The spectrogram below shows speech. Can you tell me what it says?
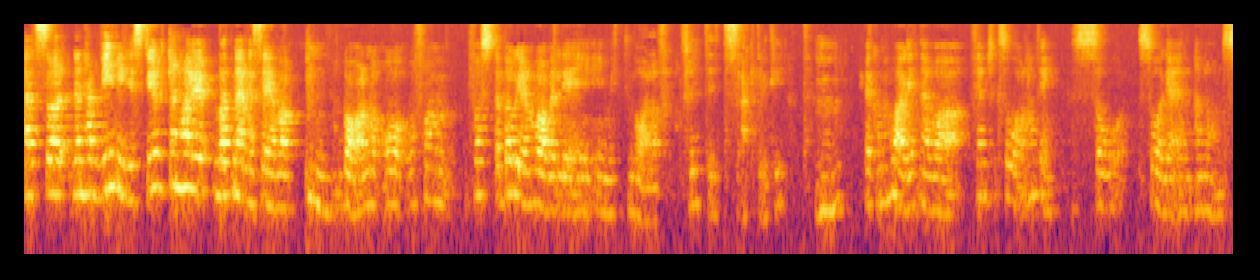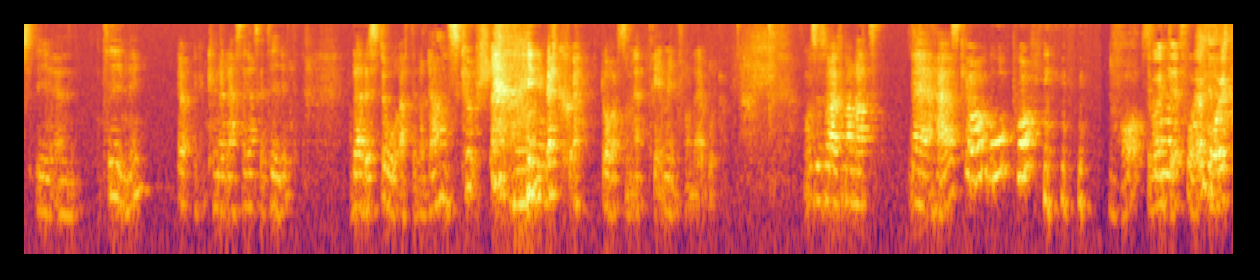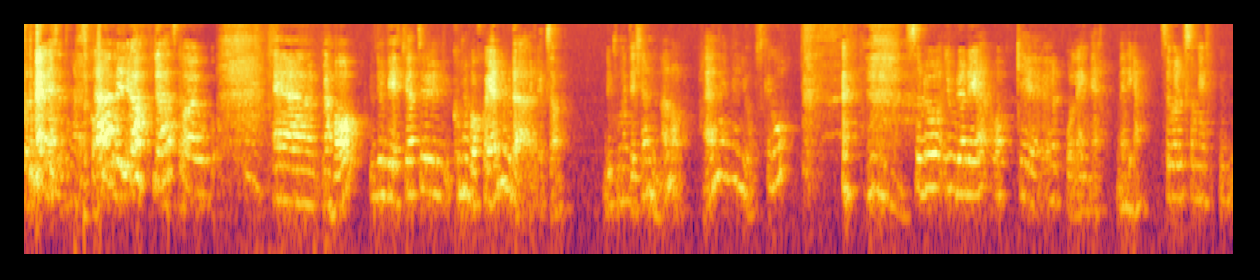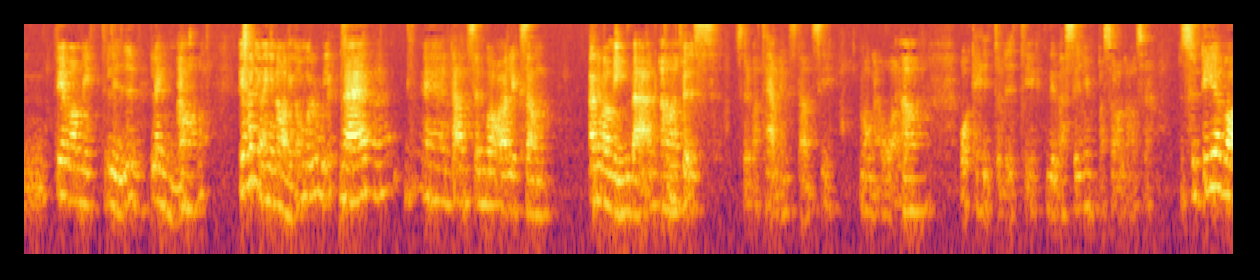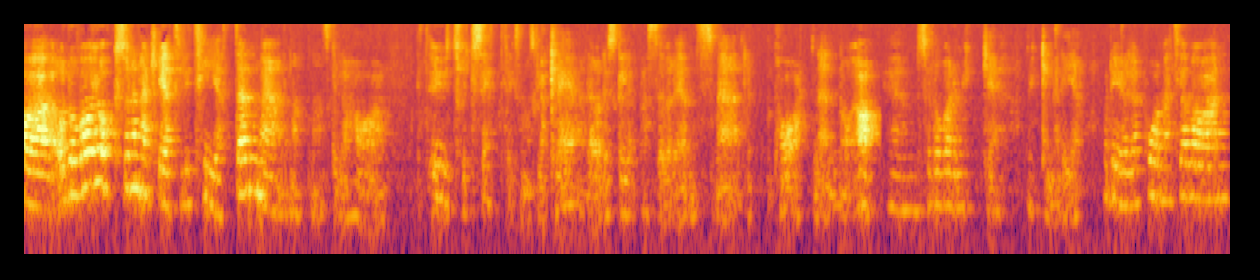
Alltså den här viljestyrkan har ju varit med mig sedan jag var barn och, och från första början var väl det i, i mitt val av fritidsaktivitet. Mm. Jag kommer ihåg att när jag var fem sex år någonting så såg jag en annons i en tidning. Jag kunde läsa ganska tidigt. Där det stod att det var danskurs Mm. i Växjö. Då som är tre mil från där jag bodde. Och så sa jag till mamma att det här ska jag gå på. Jaha, Det var inte får jag gå utan det här vill jag, där ska jag gå. Eh, jaha, du vet ju att du kommer vara själv där liksom. Du kommer inte känna någon. Nej, nej, men jag ska gå. så då gjorde jag det och eh, höll på länge med det. Så det var, liksom, det var mitt liv länge. Ja. Det hade jag ingen aning om, vad roligt. Nej, eh, dansen var liksom, ja det var min värld på Ja. något vis. Så det var tävlingsdans i många år. Ja. Åka hit och dit till diverse gympasalar och så. Så det var, och då var ju också den här kreativiteten med att man skulle ha ett uttryckssätt, liksom. man skulle ha kläder och det skulle passa överens med partnern och ja. Ehm, Så då var det mycket, mycket med det. Och det höll jag på med till jag var en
